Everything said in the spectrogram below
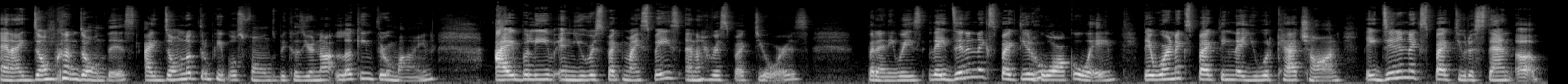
And I don't condone this. I don't look through people's phones because you're not looking through mine. I believe in you respect my space and I respect yours. But, anyways, they didn't expect you to walk away. They weren't expecting that you would catch on. They didn't expect you to stand up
